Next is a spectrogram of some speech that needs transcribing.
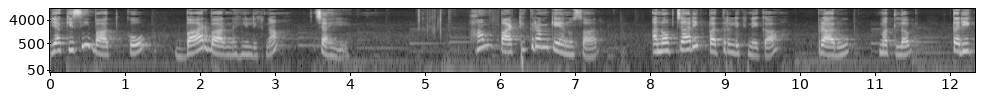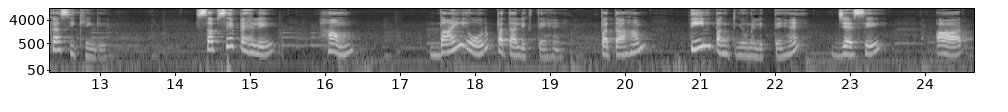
या किसी बात को बार बार नहीं लिखना चाहिए। हम पाठ्यक्रम के अनुसार अनौपचारिक पत्र लिखने का प्रारूप मतलब तरीका सीखेंगे। सबसे पहले हम बाईं ओर पता लिखते हैं। पता हम तीन पंक्तियों में लिखते हैं, जैसे आर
